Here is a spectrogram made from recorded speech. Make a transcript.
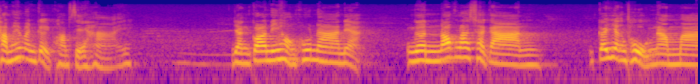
ทำให้มันเกิดความเสียหาย อย่างกรณีของครูนาเนี่ยเงินนอกราชการก็ยังถูกนำมา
